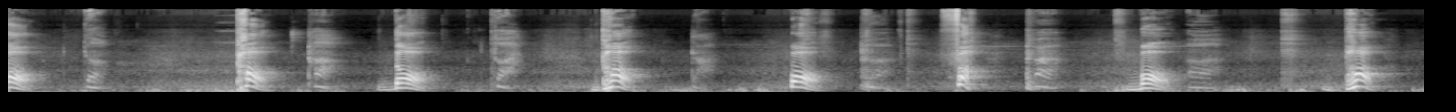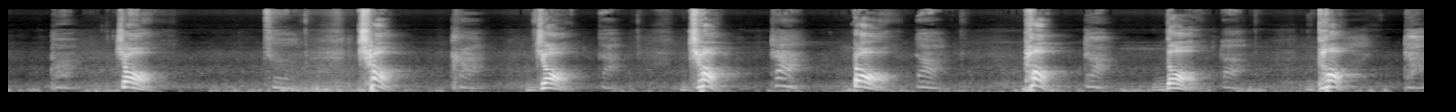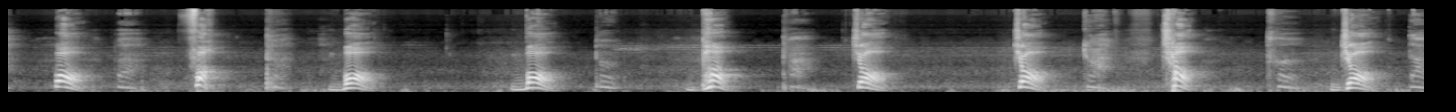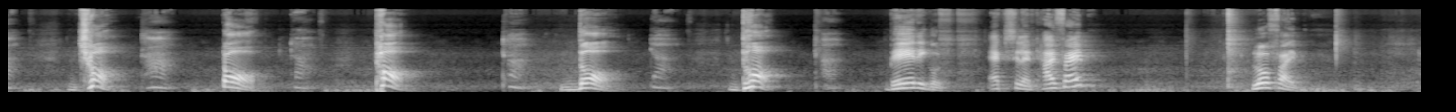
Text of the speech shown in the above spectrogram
ট ঠ ঠ দ ড ध ध प फ ब भ च छ ज 跳跳，倒倒，跳跳，倒倒，跳跳，放放，抱抱，抱抱，抱叫叫，跳跳，叫跳跳，倒倒，跳跳，倒倒，倒。very good excellent high five low five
